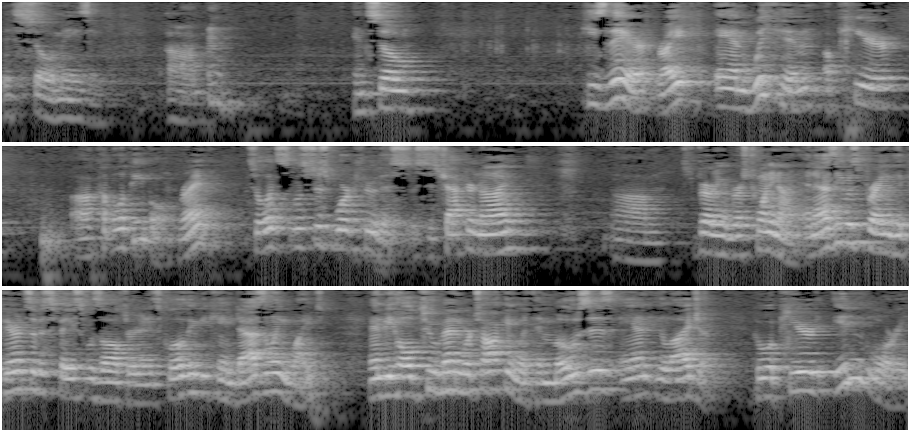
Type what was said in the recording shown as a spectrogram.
It's so amazing. Um, and so he's there, right? And with him appear a couple of people, right? So let's let's just work through this. This is chapter nine, um, starting in verse twenty-nine. And as he was praying, the appearance of his face was altered, and his clothing became dazzling white. And behold, two men were talking with him, Moses and Elijah, who appeared in glory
